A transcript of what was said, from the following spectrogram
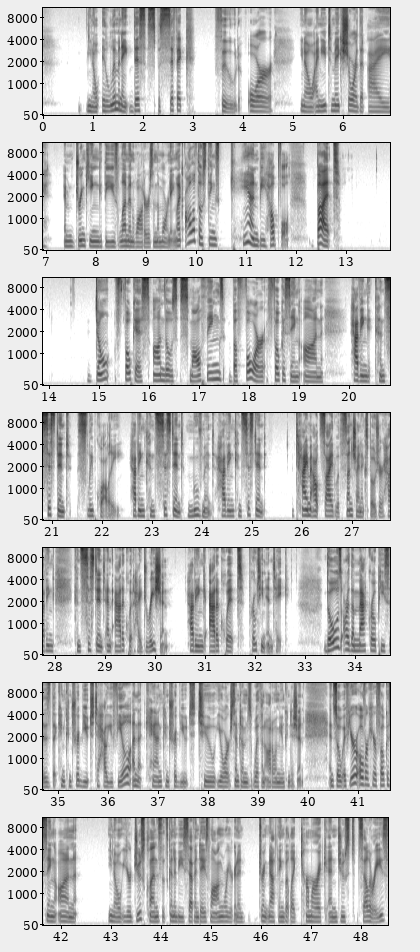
you know, eliminate this specific food or, you know, I need to make sure that I am drinking these lemon waters in the morning. Like all of those things can be helpful, but don't focus on those small things before focusing on having consistent sleep quality, having consistent movement, having consistent time outside with sunshine exposure, having consistent and adequate hydration, having adequate protein intake. Those are the macro pieces that can contribute to how you feel and that can contribute to your symptoms with an autoimmune condition. And so if you're over here focusing on, you know, your juice cleanse that's going to be 7 days long where you're going to drink nothing but like turmeric and juiced celeries,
